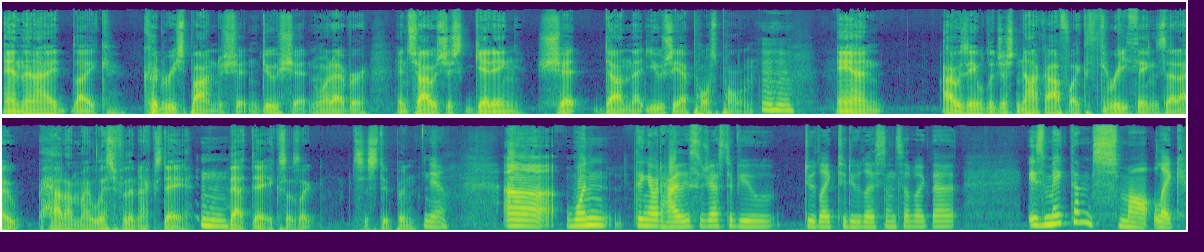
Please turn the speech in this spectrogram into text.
And then I like could respond to shit and do shit and whatever. And so I was just getting shit done that usually I postpone. Mm-hmm. And I was able to just knock off like three things that I had on my list for the next day that day. Cause I was like, this is stupid. yeah. Uh, one thing I would highly suggest if you do like to do lists and stuff like that is make them small, like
